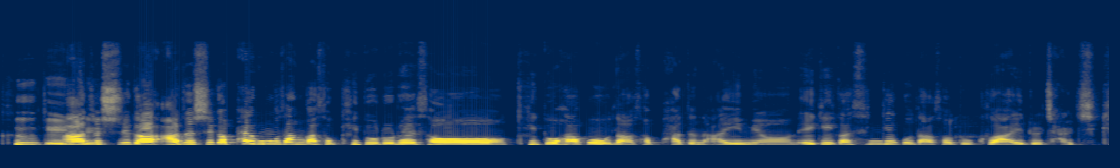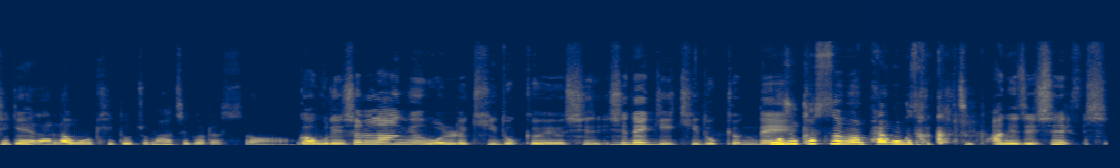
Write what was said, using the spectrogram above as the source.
그게 아저씨가 아저씨가 803 가서 기도를 해서 기도하고 나서 받은 아이면 아기가 생기고 나서도 그 아이를 잘 지키게 해달라고 기도 좀 하지 그랬어. 그러니까 우리 신랑은 원래 기독교예요. 시, 시댁이 기독교인데 음. 오죽했으면 803까지 가. 아니 이제 시, 시,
